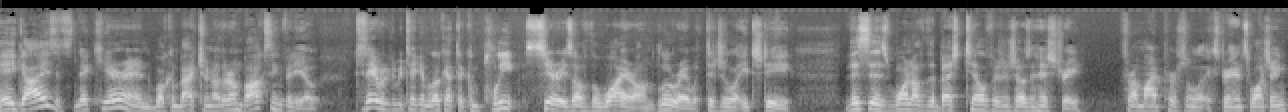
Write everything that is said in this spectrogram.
Hey guys, it's Nick here and welcome back to another unboxing video. Today we're going to be taking a look at the complete series of The Wire on Blu-ray with digital HD. This is one of the best television shows in history from my personal experience watching.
